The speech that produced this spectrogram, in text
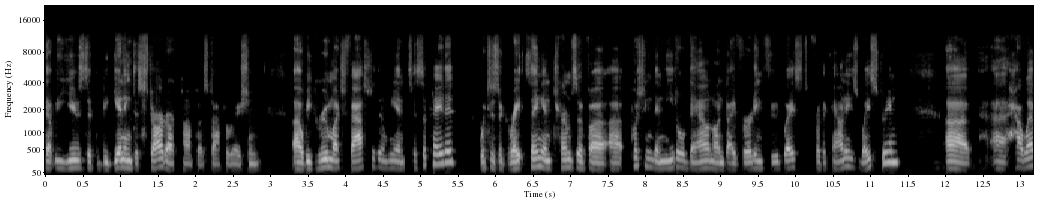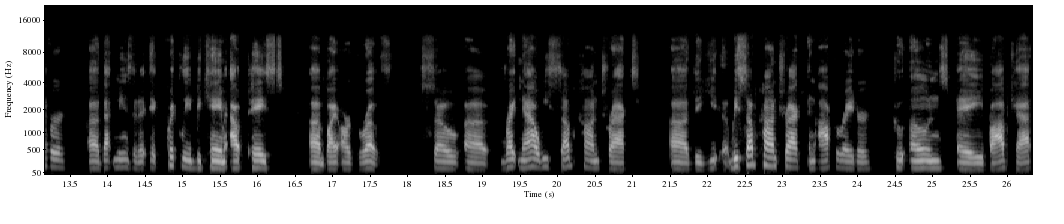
that we used at the beginning to start our compost operation. Uh, we grew much faster than we anticipated, which is a great thing in terms of uh, uh, pushing the needle down on diverting food waste for the county's waste stream. Uh, uh, however, uh, that means that it, it, quickly became outpaced by our growth. So right now we subcontract the we subcontract an operator who owns a Bobcat,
